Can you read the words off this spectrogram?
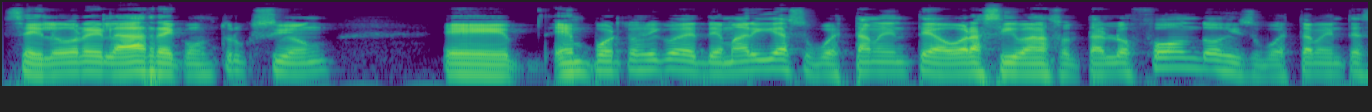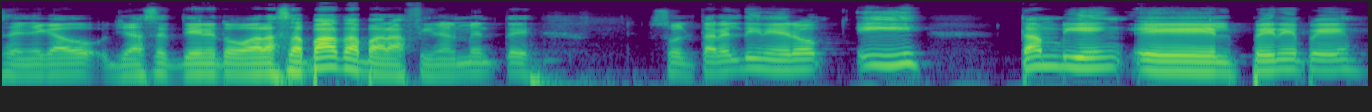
se logre la reconstrucción. Eh, en Puerto Rico desde María, supuestamente ahora sí van a soltar los fondos y supuestamente se han llegado, ya se tiene toda la zapata para finalmente soltar el dinero. Y también eh, el PNP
